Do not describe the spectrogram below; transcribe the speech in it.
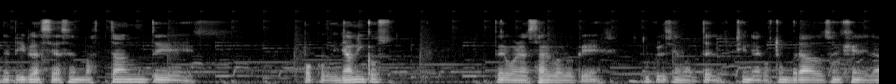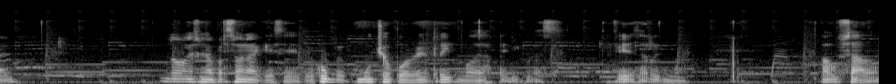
de película se hacen bastante poco dinámicos pero bueno, es algo a lo que Lucrecia Martel nos tiene acostumbrados en general. No es una persona que se preocupe mucho por el ritmo de las películas. Prefiere ese ritmo pausado.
